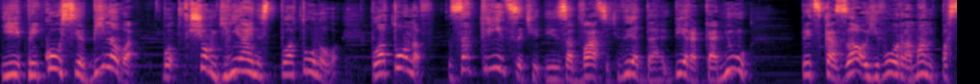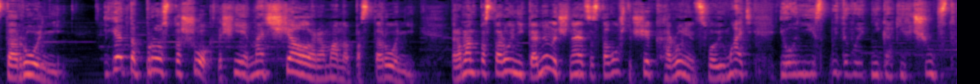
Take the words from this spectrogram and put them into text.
И прикол Сербинова, вот в чем гениальность Платонова. Платонов за 30 или за 20 лет до Альбера Камю предсказал его роман «Посторонний». И это просто шок, точнее, начало романа «Посторонний». Роман «Посторонний» Камю начинается с того, что человек хоронит свою мать, и он не испытывает никаких чувств.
